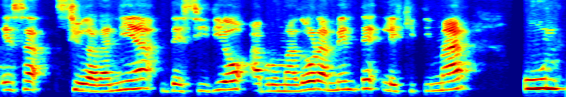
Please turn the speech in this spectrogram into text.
esa ciudadanía decidió abrumadoramente legitimar un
